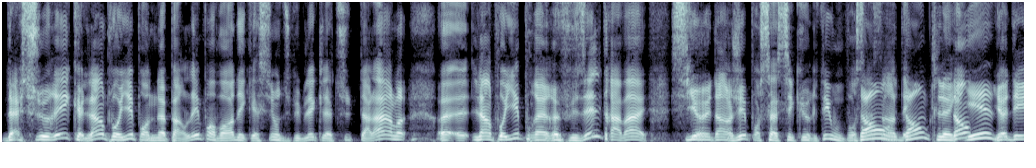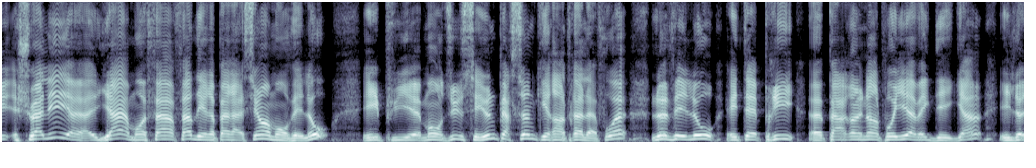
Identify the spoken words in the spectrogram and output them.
d'assurer que l'employé, pour parlé, puis on va avoir des questions du public là-dessus tout à l'heure, là, euh, l'employé pourrait refuser le travail s'il y a un danger pour sa sécurité ou pour sa santé. donc, le Donc, guide- il y a des, je suis allé euh, hier, moi, faire, faire des réparations à mon vélo, et puis, euh, mon Dieu, c'est une personne qui rentrait à la fois. Le vélo était pris euh, par un employé avec des gants. Il a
